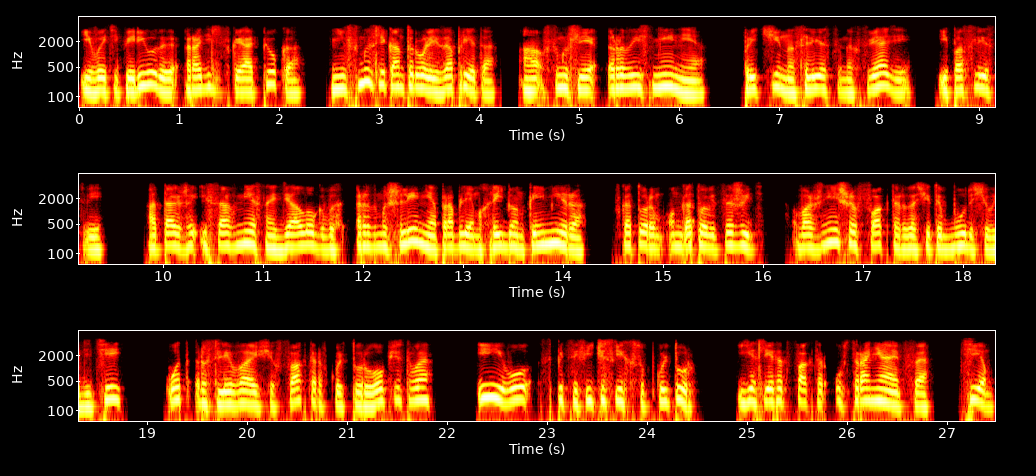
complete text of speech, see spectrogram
И в эти периоды родительская опека не в смысле контроля и запрета, а в смысле разъяснения причинно-следственных связей и последствий, а также и совместных диалоговых размышлений о проблемах ребенка и мира, в котором он готовится жить, важнейший фактор защиты будущего детей от расливающих факторов культуры общества и его специфических субкультур. Если этот фактор устраняется тем,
